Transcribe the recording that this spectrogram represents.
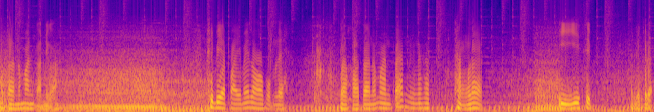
มาเติมน้ำมันก่อนดีกว่า พี่เบียร์ไปไม่รอผมเลยเดี๋ยวขอเติมน้ำมันแป๊บหนึ่งนะครับ ถังแรก e ยี่สิบอันนี้ก็ได้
